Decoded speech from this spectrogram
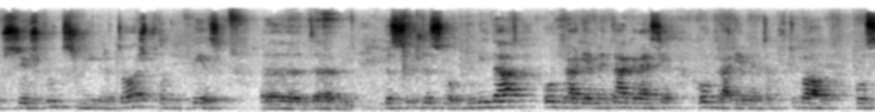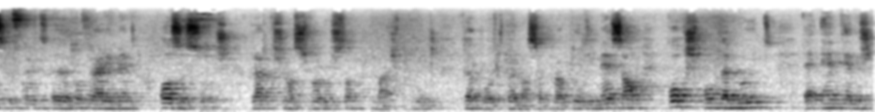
os seus fluxos migratórios, portanto, o peso eh, da, da, da, sua comunidade, contrariamente à Grécia, contrariamente a Portugal, eh, contrariamente aos Açores. Claro que os nossos valores são mais pequenos, de acordo com a nossa própria dimensão, corresponde muito em termos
